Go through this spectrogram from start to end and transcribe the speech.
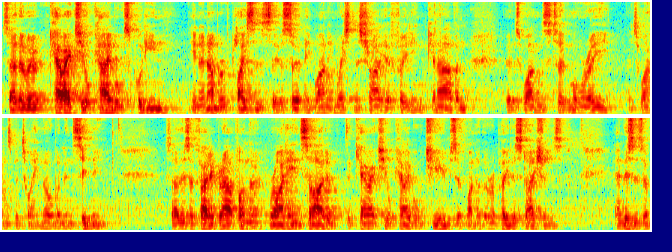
So there were coaxial cables put in in a number of places. There was certainly one in Western Australia feeding Carnarvon. There was ones to Moree. There's ones between Melbourne and Sydney. So there's a photograph on the right-hand side of the coaxial cable tubes at one of the repeater stations. And this is a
